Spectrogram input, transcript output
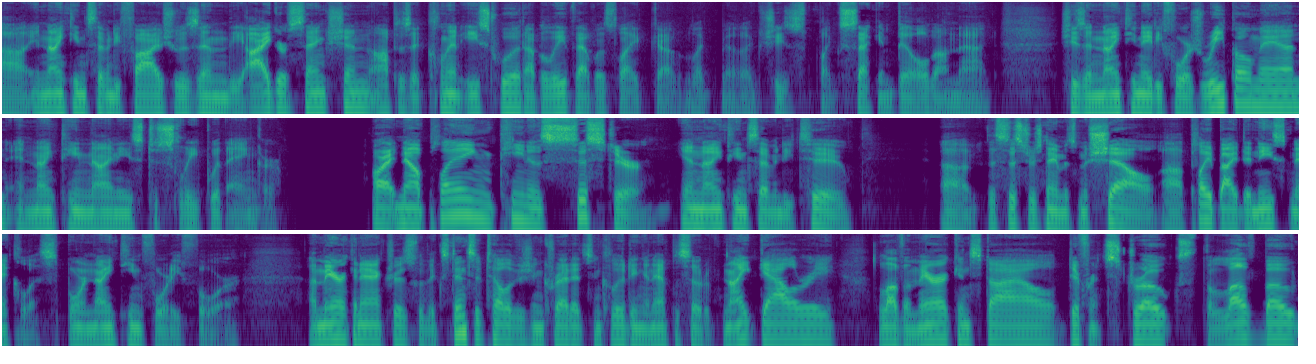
Uh, in 1975, she was in the Eiger Sanction opposite Clint Eastwood. I believe that was like uh, like like she's like second billed on that. She's in 1984's Repo Man and 1990's To Sleep with Anger. All right, now playing Tina's sister in 1972 uh, the sister's name is Michelle, uh, played by Denise Nicholas, born 1944. American actress with extensive television credits, including an episode of Night Gallery, Love American Style, Diff'rent Strokes, The Love Boat,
